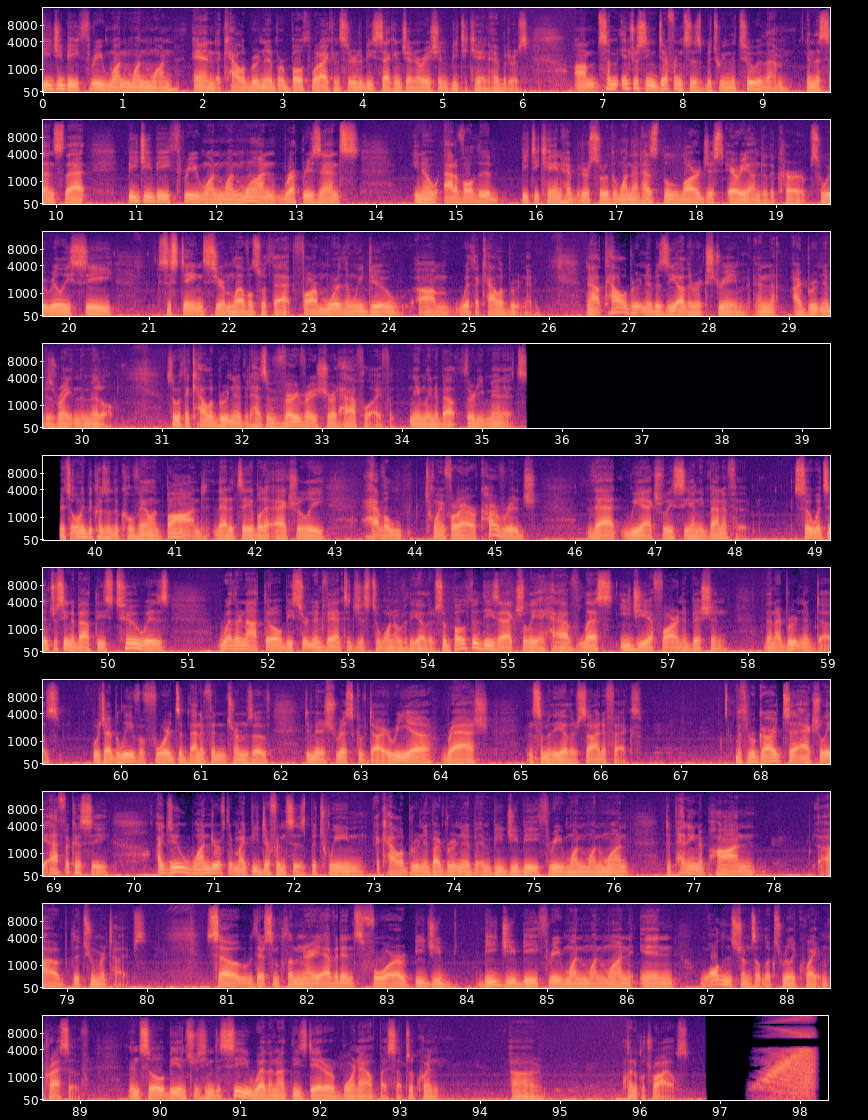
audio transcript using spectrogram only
BGB3111 and acalabrutinib are both what I consider to be second generation BTK inhibitors. Um, some interesting differences between the two of them in the sense that BGB3111 represents, you know, out of all the BTK inhibitors, sort of the one that has the largest area under the curve. So we really see sustained serum levels with that, far more than we do um, with acalabrutinib. Now, acalabrutinib is the other extreme, and ibrutinib is right in the middle. So with the acalabrutinib, it has a very, very short half-life, namely in about 30 minutes. It's only because of the covalent bond that it's able to actually have a 24-hour coverage that we actually see any benefit. So what's interesting about these two is whether or not there will be certain advantages to one over the other. So both of these actually have less EGFR inhibition than ibrutinib does, which I believe affords a benefit in terms of diminished risk of diarrhea, rash, and some of the other side effects. With regard to actually efficacy, I do wonder if there might be differences between acalabrutinib, ibrutinib, and BGB 3111 depending upon uh, the tumor types. So there's some preliminary evidence for BG, BGB 3111 in Waldenstrom's that looks really quite impressive. And so it'll be interesting to see whether or not these data are borne out by subsequent uh, clinical trials.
